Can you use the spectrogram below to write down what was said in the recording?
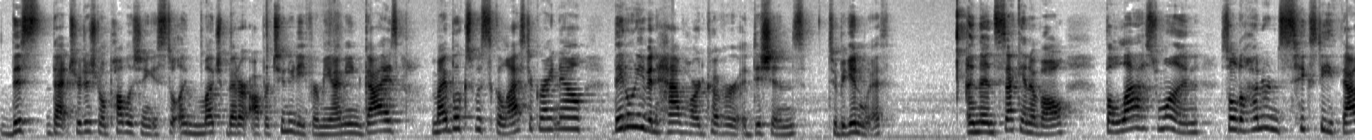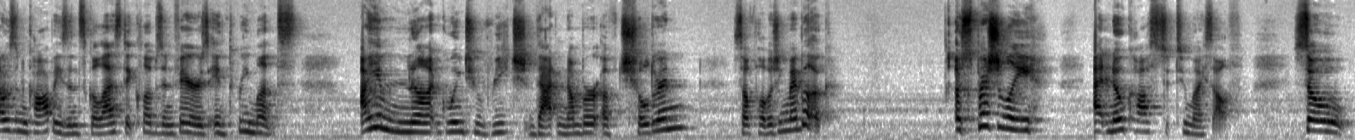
this that traditional publishing is still a much better opportunity for me. I mean, guys, my books with Scholastic right now, they don't even have hardcover editions to begin with. And then second of all, the last one sold 160,000 copies in Scholastic clubs and fairs in three months. I am not going to reach that number of children self-publishing my book, especially at no cost to myself. So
